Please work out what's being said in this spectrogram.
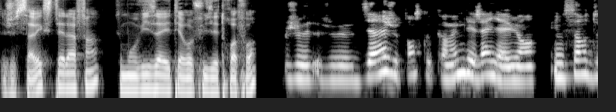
Je savais que c'était la fin, que mon visa a été refusé trois fois. Je, dirais, je pense que quand même déjà, il y a eu une sorte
